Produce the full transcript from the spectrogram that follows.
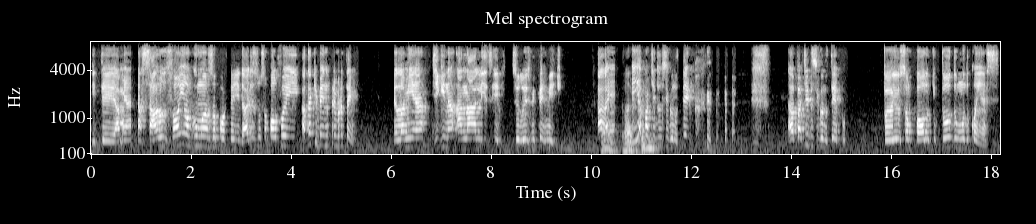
e ter ameaçado só em algumas oportunidades, o São Paulo foi até que bem no primeiro tempo. Pela minha digna análise, se o Luiz me permite. Aí, Claro. e a partir do segundo tempo, a partir do segundo tempo, foi o São Paulo que todo mundo conhece.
